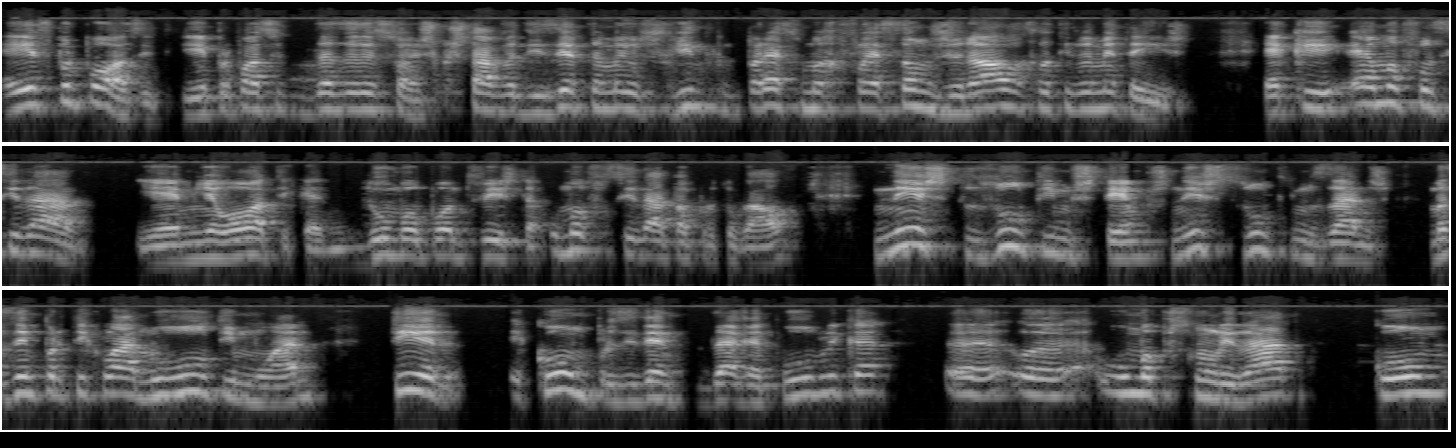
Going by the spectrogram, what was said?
A esse propósito, e a propósito das eleições, gostava de dizer também o seguinte, que me parece uma reflexão geral relativamente a isto. É que é uma felicidade, e é a minha ótica, do meu ponto de vista, uma felicidade para Portugal, nestes últimos tempos, nestes últimos anos, mas em particular no último ano, ter como Presidente da República eh, eh, uma personalidade como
